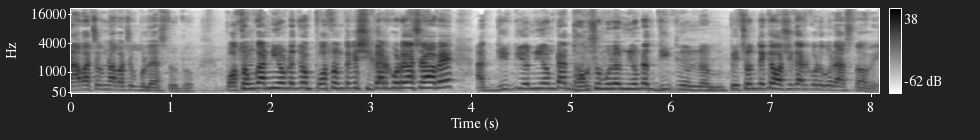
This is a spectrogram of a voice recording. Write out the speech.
নাবাচক নাবাচক বলে আসতে হতো। প্রথমকার নিয়মটা যখন প্রথম থেকে স্বীকার করে আসা হবে, আর দ্বিতীয় নিয়মটা, ধ্বংসমূলক নিয়মটা পেছন থেকে অস্বীকার করে করে আসতে হবে।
